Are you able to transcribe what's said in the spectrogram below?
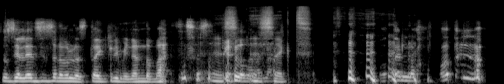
Su silencio solo lo está incriminando más. es- exacto. Bótenlo, bótenlo.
